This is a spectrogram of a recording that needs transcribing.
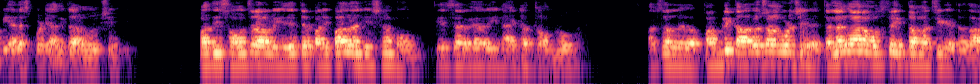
బీఆర్ఎస్ పార్టీ అధికారం వచ్చింది. పది సంవత్సరాలు ఏదైతే పరిపాలన చేసినామో కేసీఆర్ గారి నాయకత్వంలో అసలు పబ్లిక్ ఆలోచన కూడా చేయలేదు. తెలంగాణ వస్తే ఇంత మంచిగా కదా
